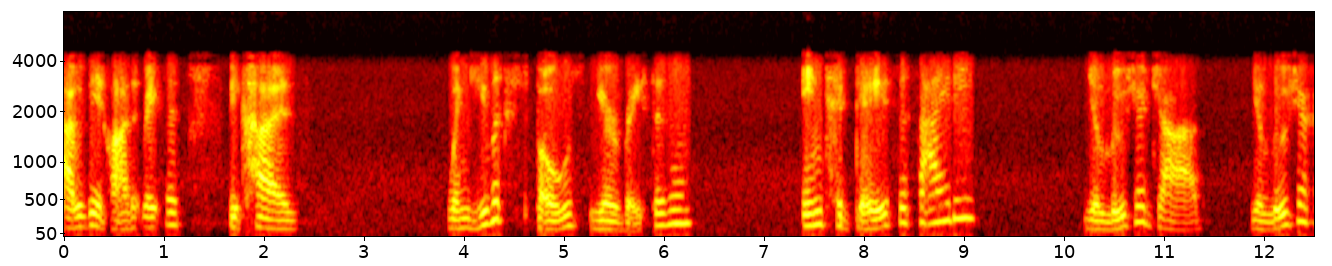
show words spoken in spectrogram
I would be a closet racist because when you expose your racism in today's society, you lose your job, you lose your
